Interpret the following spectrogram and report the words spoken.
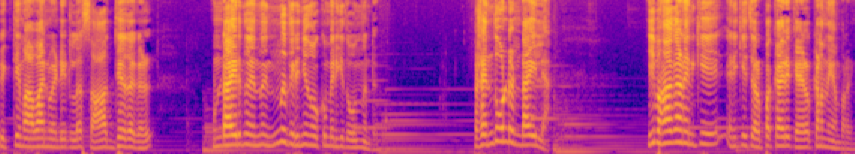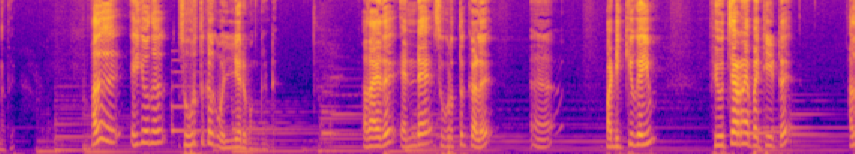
വിക്റ്റിമാവാൻ വേണ്ടിയിട്ടുള്ള സാധ്യതകൾ ഉണ്ടായിരുന്നു എന്ന് ഇന്ന് തിരിഞ്ഞു നോക്കുമ്പോൾ എനിക്ക് തോന്നുന്നുണ്ട്. പക്ഷെ എന്തുകൊണ്ട് ഉണ്ടായില്ല? ഈ ഭാഗമാണ് എനിക്ക് എനിക്ക് ചെറുപ്പക്കാർ കേൾക്കണം എന്ന് ഞാൻ പറയുന്നത്. അത് എനിക്ക് തോന്നുന്നു സുഹൃത്തുക്കൾക്ക് വലിയൊരു പങ്കുണ്ട്. അതായത് എന്റെ സുഹൃത്തുക്കൾ പഠിക്കുകയും ഫ്യൂച്ചറിനെ പറ്റിയിട്ട് അത്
